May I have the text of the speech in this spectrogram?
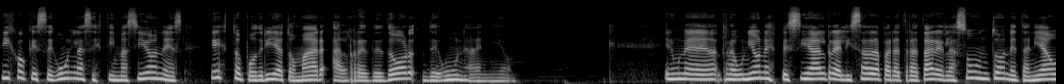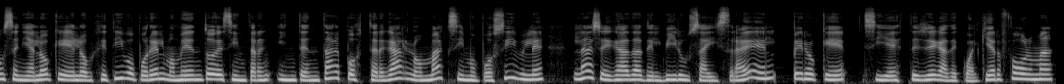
dijo que según las estimaciones, esto podría tomar alrededor de un año. En una reunión especial realizada para tratar el asunto, Netanyahu señaló que el objetivo por el momento es intentar postergar lo máximo posible la llegada del virus a Israel, pero que, si éste llega de cualquier forma,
